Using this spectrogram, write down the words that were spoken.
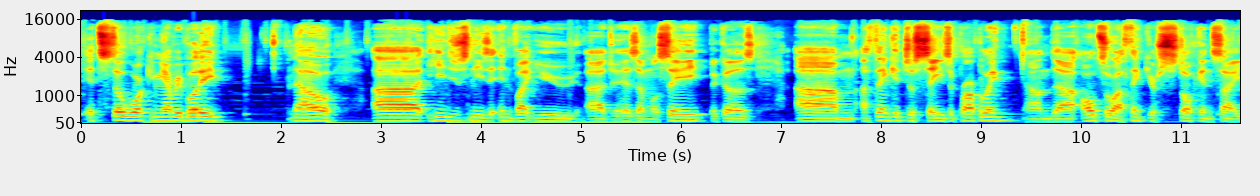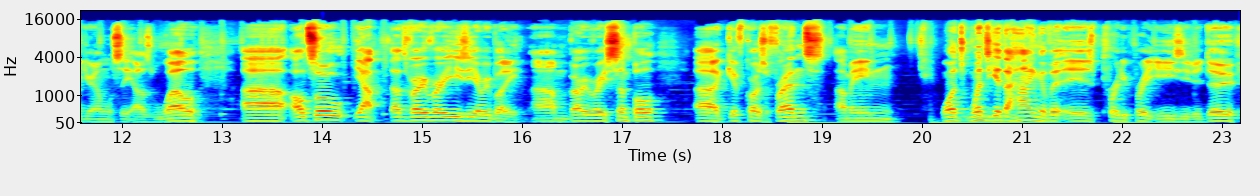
it's still working, everybody. Now, uh, he just needs to invite you uh, to his MOC because um, I think it just saves it properly, and uh, also I think you're stuck inside your MOC as well. Uh, also, yeah, that's very very easy, everybody. Um, very very simple. Uh, give cars to friends. I mean, once once you get the hang of it, it is pretty pretty easy to do.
